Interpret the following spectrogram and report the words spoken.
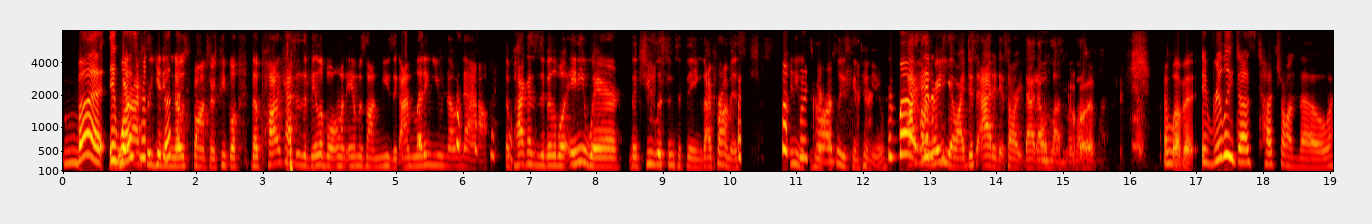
but it was actually really getting good. no sponsors. People, the podcast is available on Amazon Music. I'm letting you know now. the podcast is available anywhere that you listen to things. I promise. Anyway, oh please continue. But radio, I just added it. Sorry, that that was oh last month. I love it. It really does touch on though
